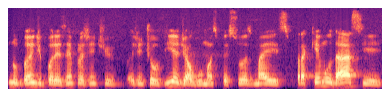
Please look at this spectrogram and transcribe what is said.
no Band, por exemplo, a gente, a gente ouvia de algumas pessoas, mas para que mudar se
